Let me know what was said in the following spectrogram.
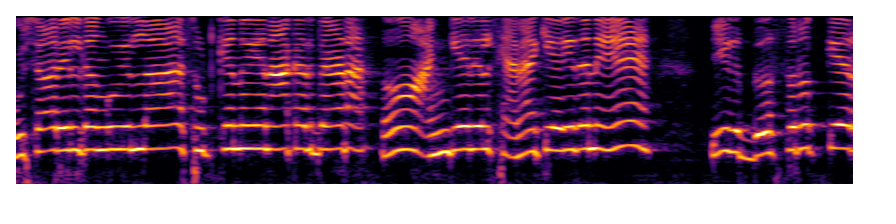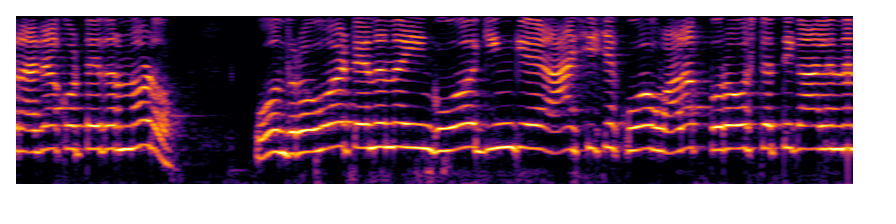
ಹುಷಾರಿಲ್ದಂಗು ಇಲ್ಲ, ಸುಟ್ಕೆನೂ ಏನು ಹಾಕೋದು ಬೇಡ. ಹ್ಞೂ, ಹಂಗೇನಿಲ್ಲ ಚೆನ್ನಾಗಿ ಇದ್ದಾನೆ. ಈಗ ದಸರಕ್ಕೆ ರಜಾ ಕೊಟ್ಟಿದ್ದಾರೆ ನೋಡು. ಒಂದು ರೋಬೋಟ್ ಏನನ್ನ ಹಿಂಗೆ ಹೋಗಿ ಹಿಂಗೆ ಆಶೀಸಕ್ಕೆ ಹೋಗಿ ಒಳಗ್ ಬರೋ ಅಷ್ಟೊತ್ತಿಗೆ ಹಾಲನ್ನ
